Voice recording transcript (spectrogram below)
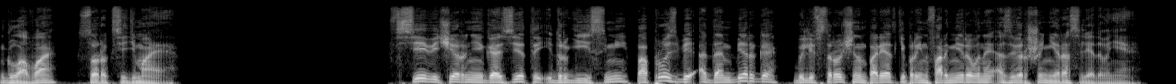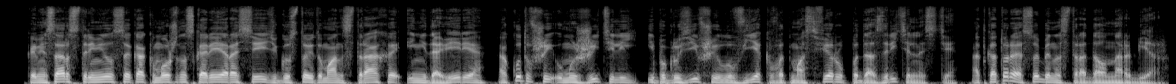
Глава 47. Все вечерние газеты и другие СМИ по просьбе Адамберга были в срочном порядке проинформированы о завершении расследования. Комиссар стремился как можно скорее рассеять густой туман страха и недоверия, окутавший умы жителей и погрузивший Лувьек в атмосферу подозрительности, от которой особенно страдал Нарбер.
